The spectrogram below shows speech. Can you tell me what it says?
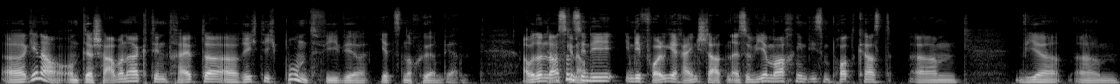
Äh, genau, und der Schabernack, den treibt er äh, richtig bunt, wie wir jetzt noch hören werden. Aber dann Ganz lass uns genau. in, die, in die Folge reinstarten. Also wir machen in diesem Podcast, ähm, wir ähm,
